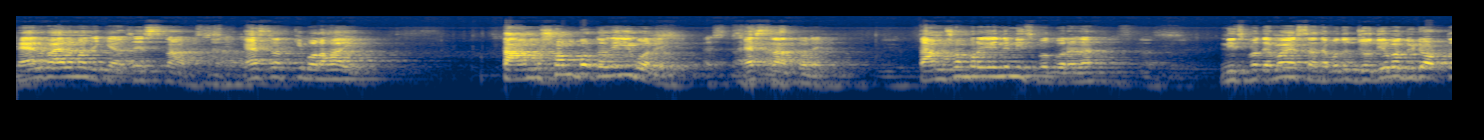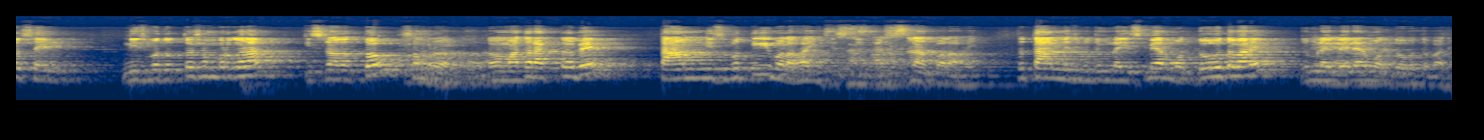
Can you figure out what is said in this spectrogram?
ফেল ফাইলের মাঝে কি আছে? স্নাত। স্নাত কি বলা হয়? তাম সম্পর্ককে কি বলে? স্নাত বলে। তাম সম্পর্কে কিন্তু নিসবত বলে না। নিসবত এবং বলতে যদিও বা দুইটা অর্থ সেম নিসবতত্ব সম্পর্ক না স্নাতত্ব সম্পর্ক। তবে মাথা রাখতে হবে তাম নিসবতকে কি বলা হয়? স্নাত বলা হয়। তো তাম নিসবত জুমলা ইসমিয়ার মধ্যেও হতে পারে জুমলা বেলের মধ্যেও হতে পারে।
